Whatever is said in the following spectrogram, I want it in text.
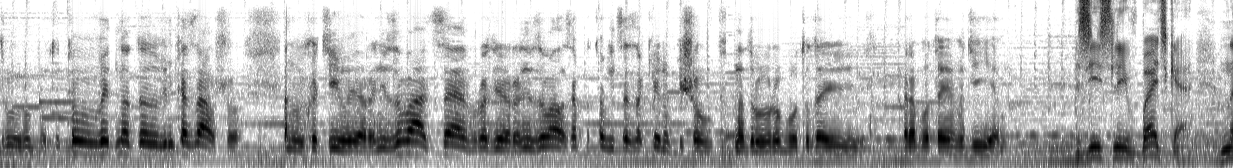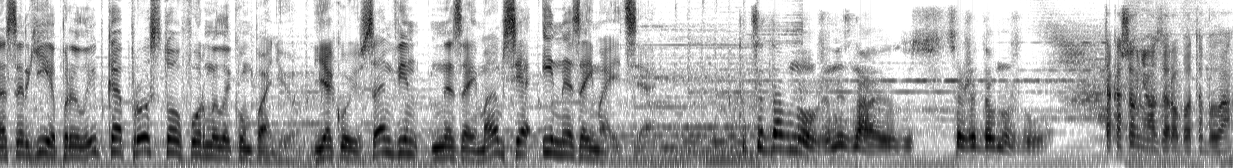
другу роботу. То видно, то він казав, що ну, хотіли організувати це, вроді організувалося, а потім це закинув, пішов на другу роботу, да і працює водієм. Зі слів батька, на Сергія Прилипка просто оформили компанію, якою сам він не займався і не займається. Та Це давно вже, не знаю. Це вже давно ж було. Так а що в нього за робота була?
